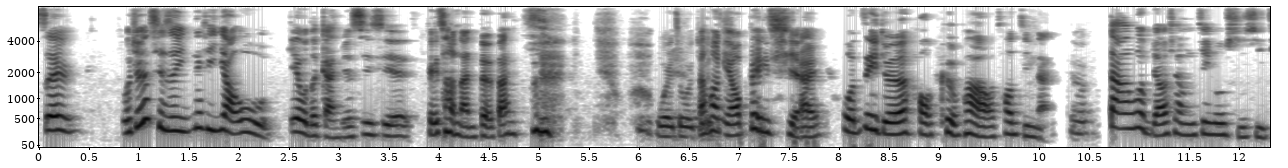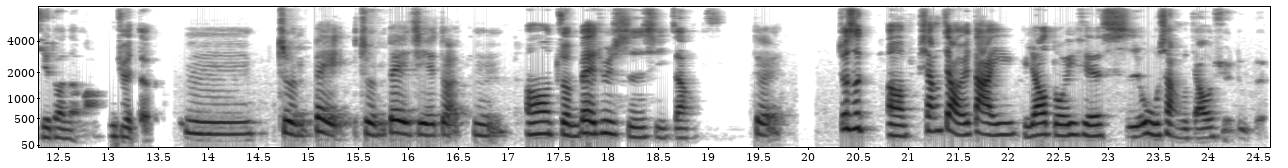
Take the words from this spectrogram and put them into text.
所以我觉得其实那些药物给我的感觉是一些非常难的单词，我也这么觉得。然后你要背起来，我自己觉得好可怕哦，超级难。嗯大家会比较像进入实习阶段的吗？你觉得？嗯，准备准备阶段，嗯，哦，准备去实习这样子，对，就是呃，相较于大一比较多一些实物上的教学，对不对？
